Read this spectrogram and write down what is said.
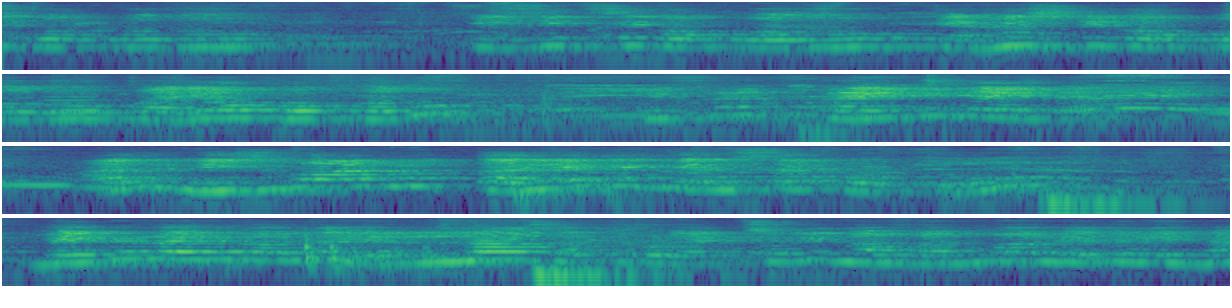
ಮ್ಯಾಥ್ಸಿಗೆ ಹೋಗ್ಬೋದು ಫಿಸಿಕ್ಸಿಗೆ ಹೋಗ್ಬೋದು ಕೆಮಿಸ್ಟ್ರಿಗೆ ಹೋಗ್ಬೋದು ಬಯೋಗೆ ಹೋಗ್ಬೋದು ಡಿಫ್ರೆಂಟ್ ಕ್ರೈಟೀರಿಯಾ ಇದೆ. ಆದ್ರೆ ನಿಜವಾಗ್ಲೂ ತಲೆಗೆ ಕೆಲಸ ಕೊಟ್ಟು ಮೆದುಳಲ್ಲಿರುವಂತ ಎಲ್ಲಾ ಸತ್ವಗಳು ಆಕ್ಚುಲಿ ನಾವು ನಮ್ಮ ಮೆದುಳಿನ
